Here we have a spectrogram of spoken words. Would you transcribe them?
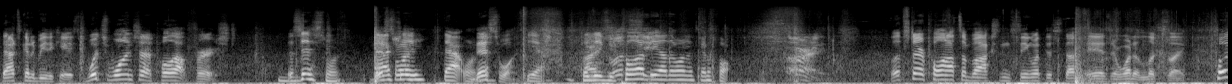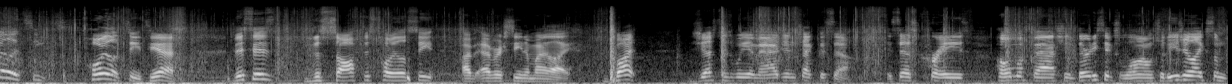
that's gonna be the case. Which one should I pull out first? This, this one. This Actually, one? that one. This one. Yeah. Because Alright, if so you pull out see. the other one, it's gonna fall. All right. Let's start pulling out some boxes and seeing what this stuff is or what it looks like. Toilet seats. Toilet seats, yes. This is the softest toilet seat I've ever seen in my life. But just as we imagined, check this out. It says Craze, Home of Fashion, 36 long. So these are like some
